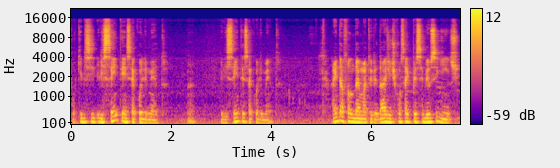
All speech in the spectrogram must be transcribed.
Porque eles, eles sentem esse acolhimento. Né? Eles sentem esse acolhimento. Ainda falando da maturidade, a gente consegue perceber o seguinte:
